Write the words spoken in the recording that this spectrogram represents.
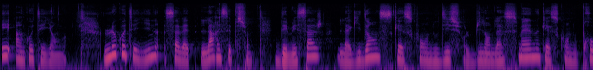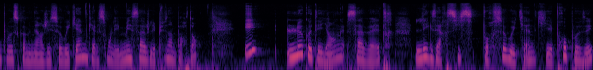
et un côté yang. Le côté yin, ça va être la réception des messages, la guidance, qu'est-ce qu'on nous dit sur le bilan de la semaine, qu'est-ce qu'on nous propose comme énergie ce week-end, quels sont les messages les plus importants. Et le côté yang, ça va être l'exercice pour ce week-end qui est proposé,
